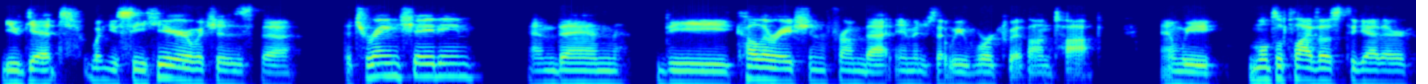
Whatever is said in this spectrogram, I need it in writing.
you get what you see here, which is the, the terrain shading, and then the coloration from that image that we've worked with on top. And we multiply those together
